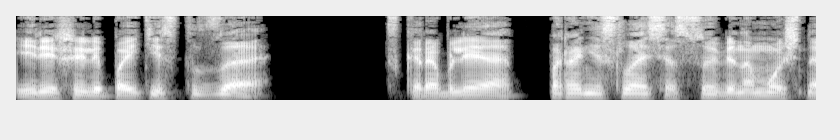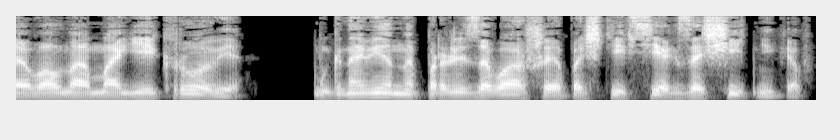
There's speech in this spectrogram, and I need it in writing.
и решили пойти с туза. С корабля пронеслась особенно мощная волна магии крови, мгновенно парализовавшая почти всех защитников.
